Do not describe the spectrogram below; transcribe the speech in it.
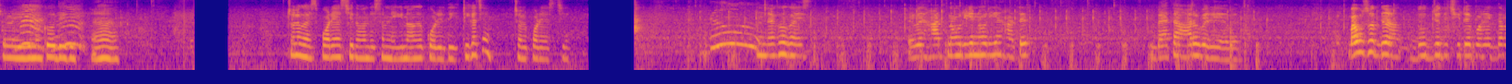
চলো এইগুলোকেও দিয়ে দিই হ্যাঁ। চলো গাইস পরে আসছি তোমাদের সামনে, এগুলো আগে করে দিই, ঠিক আছে? চলো, পরে আসছি। দেখো গাইস এবার হাত নড়িয়ে নড়িয়ে হাতের ব্যথা আরও বেড়ে যাবে বাবু সদ্য দুধ যদি ছিটে পড়ে একদম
